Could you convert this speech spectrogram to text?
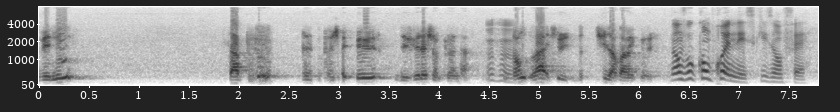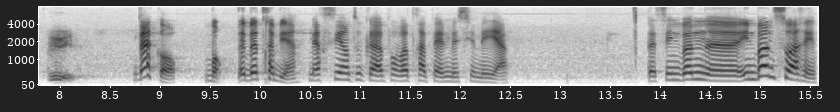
venus, ça peut de jouer le championnat. Mhm. Donc là, je suis, d'accord avec eux. Donc vous comprenez ce qu'ils ont fait Oui. D'accord. Bon, eh bien, très bien. Merci en tout cas pour votre appel, Monsieur Meya. Passez une bonne, euh, une bonne soirée.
